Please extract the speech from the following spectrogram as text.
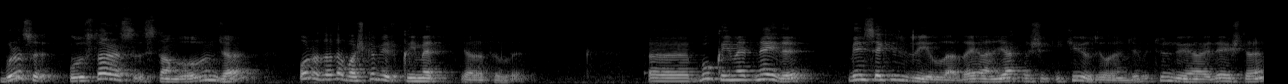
Burası uluslararası İstanbul olunca orada da başka bir kıymet yaratıldı. Ee, bu kıymet neydi? 1800'lü yıllarda yani yaklaşık 200 yıl önce bütün dünyayı değiştiren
